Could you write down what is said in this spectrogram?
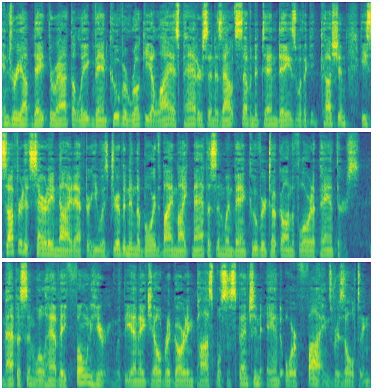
Injury update throughout the league. Vancouver rookie Elias Pettersson is out 7 to 10 days with a concussion. He suffered it Saturday night after he was driven in the boards by Mike Matheson when Vancouver took on the Florida Panthers. Matheson will have a phone hearing with the NHL regarding possible suspension and or fines resulting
